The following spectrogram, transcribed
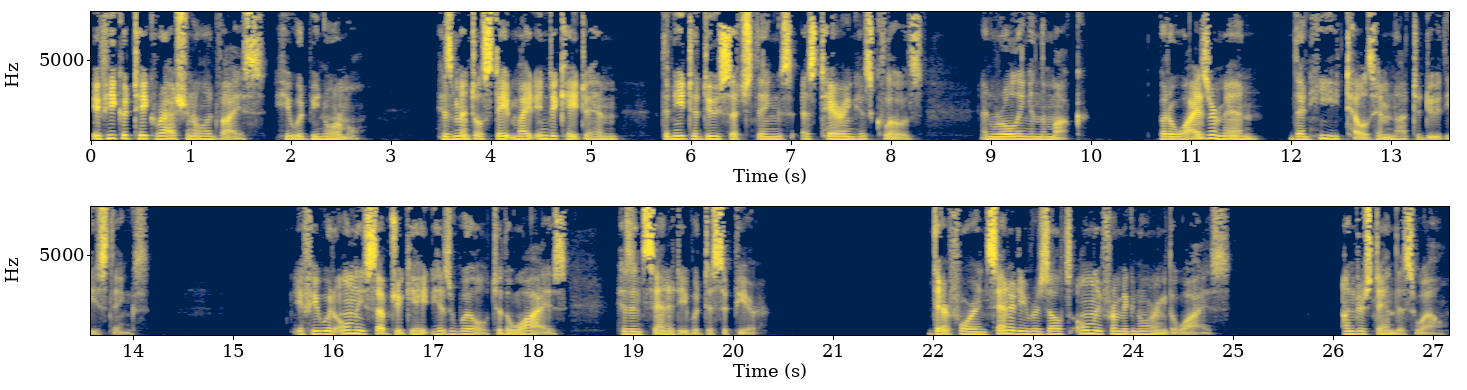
If he could take rational advice, he would be normal. His mental state might indicate to him the need to do such things as tearing his clothes and rolling in the muck. But a wiser man than he tells him not to do these things. If he would only subjugate his will to the wise, his insanity would disappear. Therefore, insanity results only from ignoring the wise. Understand this well.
